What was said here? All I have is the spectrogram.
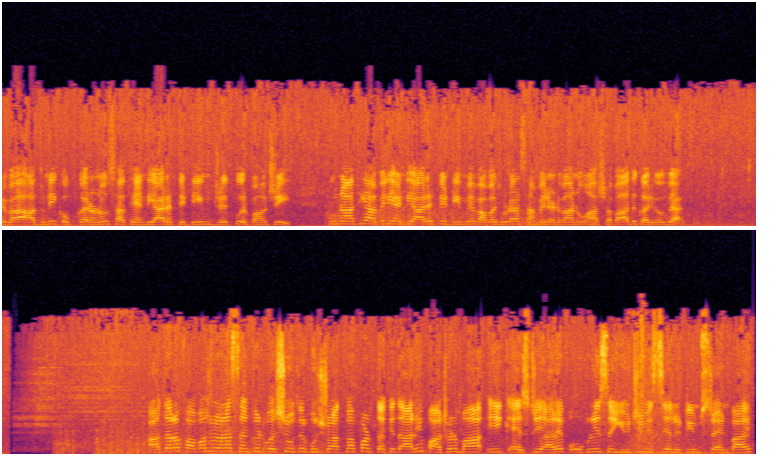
જેવા આધુનિક ઉપકરણો સાથે એનડીઆરએફની ટીમ જેતપુર પહોંચી. પુનાથી આવેલી એનડીઆરએફની ટીમે વાવાઝોડા સામે લડવાનો આશાવાદ કર્યો વ્યક્ત. આ તરફ વાવાઝોડાના સંકટ વચ્ચે ઉત્તર ગુજરાતમાં પણ તકેદારી. પાટણમાં એક એસડીઆરએફ, ઓગણીસ યુજીવીસીએલની ટીમ સ્ટેન્ડ બાય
